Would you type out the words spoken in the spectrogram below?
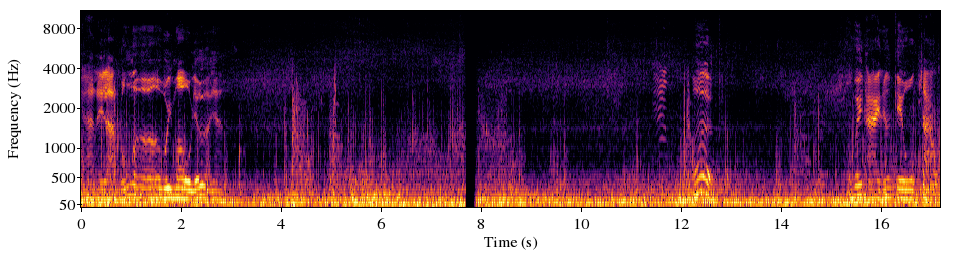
nhà này làm cũng ờ, quy mô dữ rồi nha ừ. không biết ai nữa kêu một sáu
